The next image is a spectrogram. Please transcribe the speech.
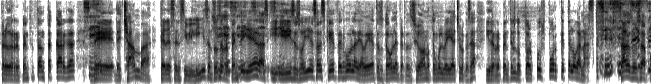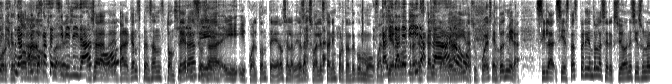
Pero de repente tanta carga de, de chamba te desensibiliza. Entonces de repente sí, llegas sí, y, sí. y dices, oye, ¿sabes qué? Tengo la diabetes o tengo la hipertensión o tengo el VIH, lo que sea. Y de repente el doctor, pues, ¿por qué te lo ganaste? Sí, sí, ¿Sabes? sí, o sea, sí. porque Una muy tomas- poca sensibilidad, O sea, ¿no? eh, ¿para qué andas pensando en tonteras? Sí, sí. O sea, ¿y, y cuál tontera? O sea, la vida sexual es tan importante como Es cualquier calidad de otra. vida, es calidad claro. de vida. Por supuesto. Entonces, mira, si, la, si estás perdiendo las erecciones y es una,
